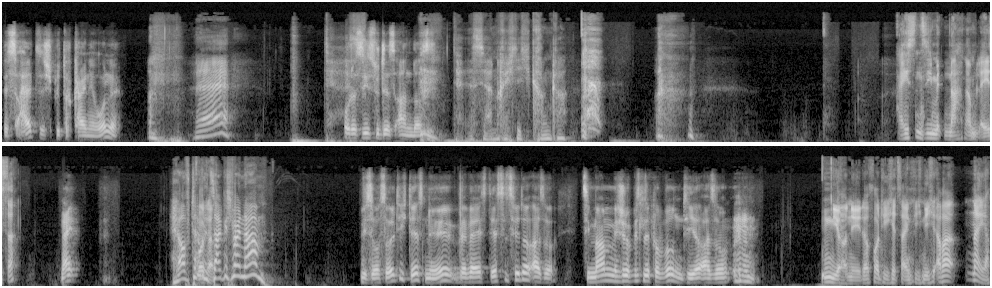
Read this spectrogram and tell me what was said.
das Alter spielt doch keine Rolle. Hä? Oder siehst du das anders? Der ist ja ein richtig kranker. Heißen sie mit Nachnamen Laser? Nein. Hör auf damit, Oder- sag nicht meinen Namen. Wieso sollte ich das? Nö, wer, wer ist das jetzt wieder? Also, sie machen mich schon ein bisschen verwirrend hier. Also, Ja, nee, das wollte ich jetzt eigentlich nicht. Aber naja.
